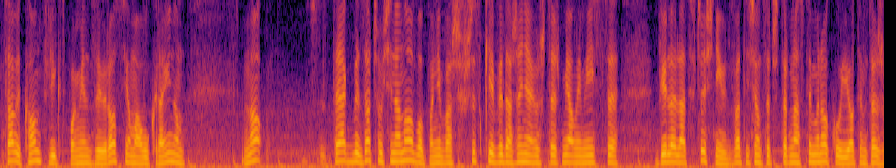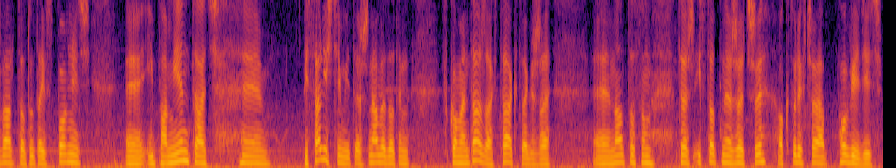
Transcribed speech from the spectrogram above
cały konflikt pomiędzy Rosją a Ukrainą no, to jakby zaczął się na nowo, ponieważ wszystkie wydarzenia już też miały miejsce wiele lat wcześniej, w 2014 roku i o tym też warto tutaj wspomnieć e, i pamiętać. E, pisaliście mi też nawet o tym w komentarzach, tak, także e, no, to są też istotne rzeczy, o których trzeba powiedzieć,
